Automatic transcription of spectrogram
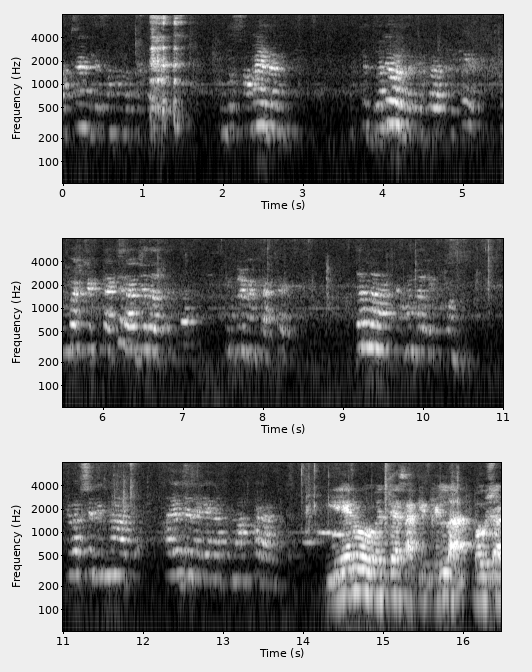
ಆಚರಣೆಗೆ ಸಂಬಂಧಪಟ್ಟ ಒಂದು ಸಮಯದ ಮತ್ತೆ ಧ್ವನಿವರ್ಧಕ ಬಳಕೆಗೆ ತುಂಬಾ ಸ್ಟ್ರಿಕ್ಟ್ ಆಗಿ ರಾಜ್ಯದಾದ್ಯಂತ ಇಂಪ್ಲಿಮೆಂಟ್ ಆಗ್ತಾ ಇದೆ. ಇದನ್ನ ಗಮನದಲ್ಲಿಟ್ಕೊಂಡು ಈ ವರ್ಷ ನಿಮ್ಮ ಆಯೋಜನೆಗೆ ಏನಾದರೂ ಮಾರ್ಪಾಡಾಗುತ್ತೆ? ಏನು ವ್ಯತ್ಯಾಸ ಆಗ್ಲಿಕ್ಕಿಲ್ಲ. ಬಹುಶಃ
